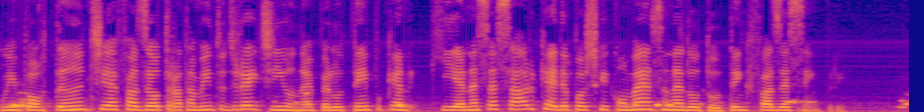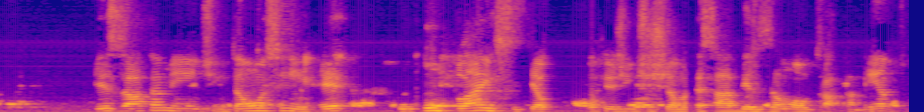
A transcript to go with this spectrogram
O importante é fazer o tratamento direitinho, né? Pelo tempo que é, que é necessário, que aí depois que começa, né, doutor, tem que fazer sempre. Exatamente. Então, assim, é o compliance, que é o que a gente chama dessa adesão ao tratamento,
